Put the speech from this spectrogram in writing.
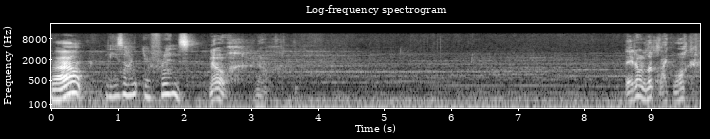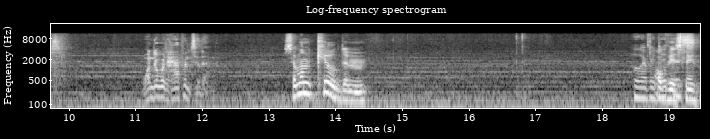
Well, These aren't your friends. No, no. They don't look like walkers. Wonder what happened to them. someone killed them, Whoever did obviously. this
